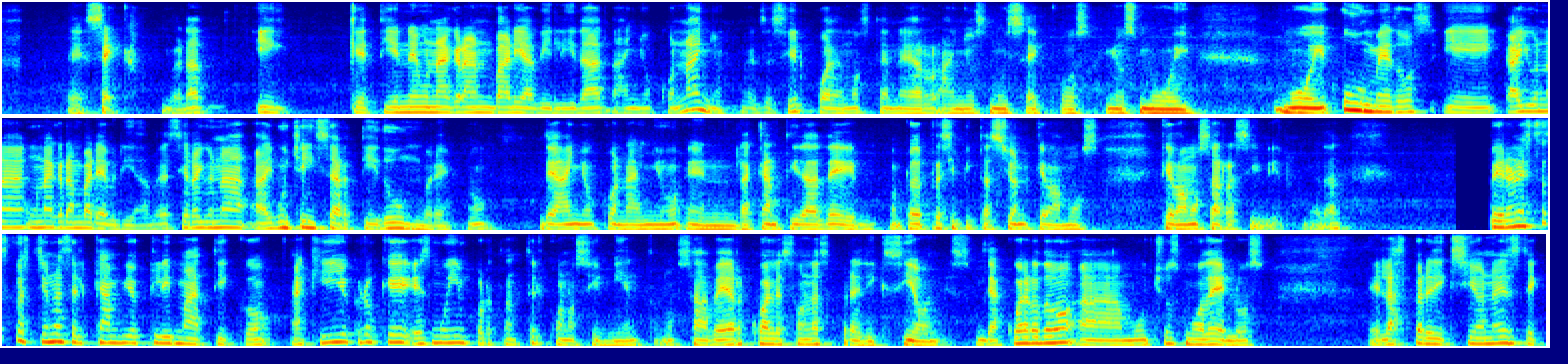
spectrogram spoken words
eh, seca, ¿verdad? Y que tiene una gran variabilidad año con año. Es decir, podemos tener años muy secos, años muy, muy húmedos y hay una, una gran variabilidad. Es decir, hay, una, hay mucha incertidumbre ¿no? de año con año en la cantidad de, de precipitación que vamos, que vamos a recibir. ¿verdad? Pero en estas cuestiones del cambio climático, aquí yo creo que es muy importante el conocimiento, ¿no? saber cuáles son las predicciones. De acuerdo a muchos modelos, eh, las predicciones de,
